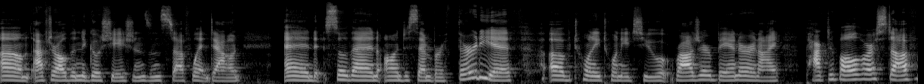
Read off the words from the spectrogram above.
um, after all the negotiations and stuff went down. And so then on December 30th of 2022, Roger Banner and I packed up all of our stuff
